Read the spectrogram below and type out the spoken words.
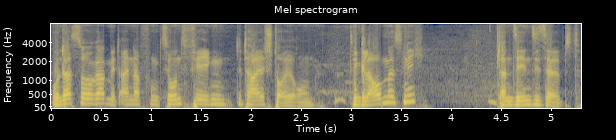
und das sogar mit einer funktionsfähigen Detailsteuerung. Sie glauben es nicht? Dann sehen Sie selbst.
